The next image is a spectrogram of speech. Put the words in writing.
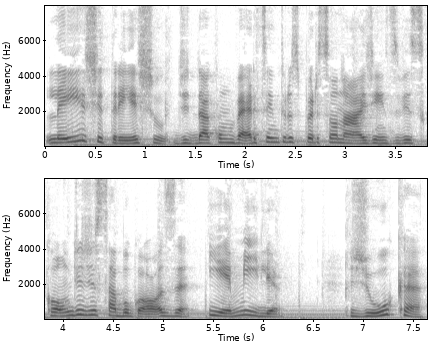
Leia este trecho de, da conversa entre os personagens Visconde de Sabugosa e Emília. Juca?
